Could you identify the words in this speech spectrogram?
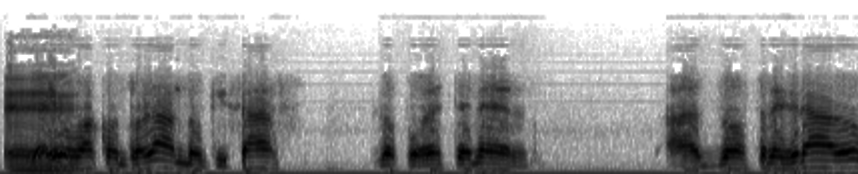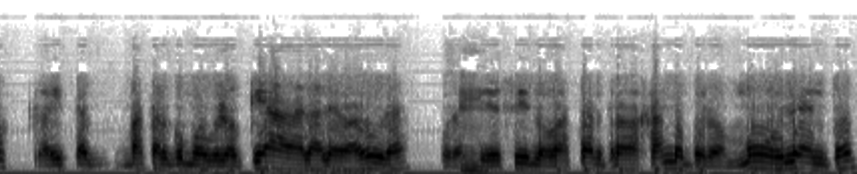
Y ahí eh, vas controlando, quizás los podés tener a 2, 3 grados, ahí está, va a estar como bloqueada la levadura, por así decirlo, va a estar trabajando pero muy lento.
